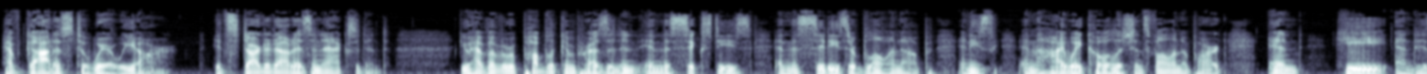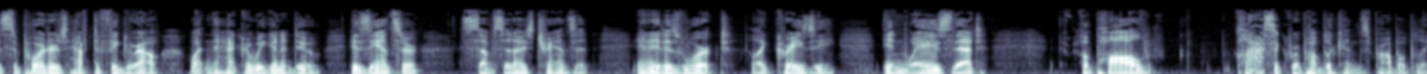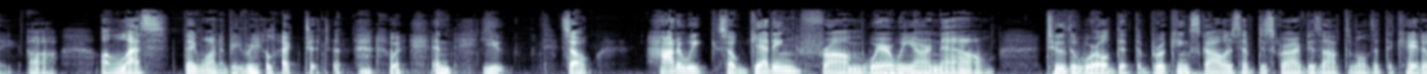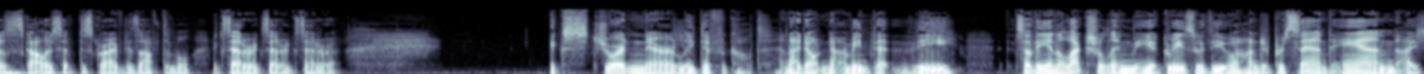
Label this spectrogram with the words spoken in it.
have got us to where we are. It started out as an accident. You have a Republican president in the 60s, and the cities are blowing up, and he's and the highway coalition's falling apart, and he and his supporters have to figure out what in the heck are we going to do. His answer: subsidized transit, and it has worked like crazy in ways that appall classic Republicans, probably, uh, unless they want to be reelected. and you, so how do we, so getting from where we are now to the world that the Brookings scholars have described as optimal, that the Cato scholars have described as optimal, et cetera, et cetera, et cetera. Extraordinarily difficult. And I don't know. I mean, that the, so the intellectual in me agrees with you 100%, and I,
